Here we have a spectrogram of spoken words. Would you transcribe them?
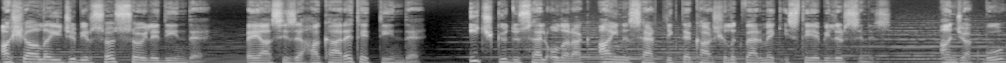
aşağılayıcı bir söz söylediğinde veya size hakaret ettiğinde, içgüdüsel olarak aynı sertlikte karşılık vermek isteyebilirsiniz. Ancak bu,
